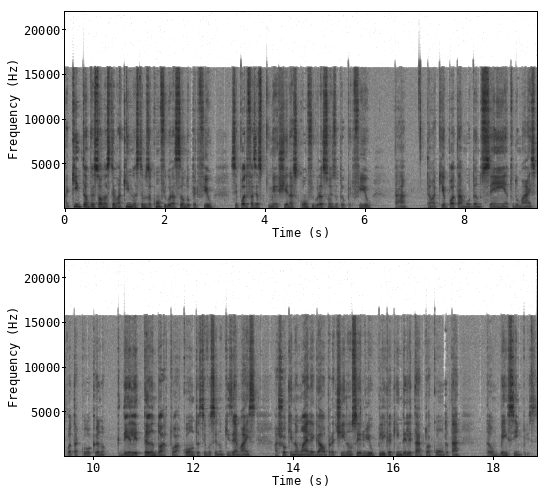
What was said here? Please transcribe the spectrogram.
Aqui então, pessoal, nós temos aqui nós temos a configuração do perfil. Você pode fazer as, mexer nas configurações do teu perfil, tá? Então aqui pode estar mudando senha, tudo mais, pode estar colocando, deletando a tua conta se você não quiser mais, achou que não é legal para ti, não serviu, clica aqui em deletar tua conta, tá? Então, bem simples.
